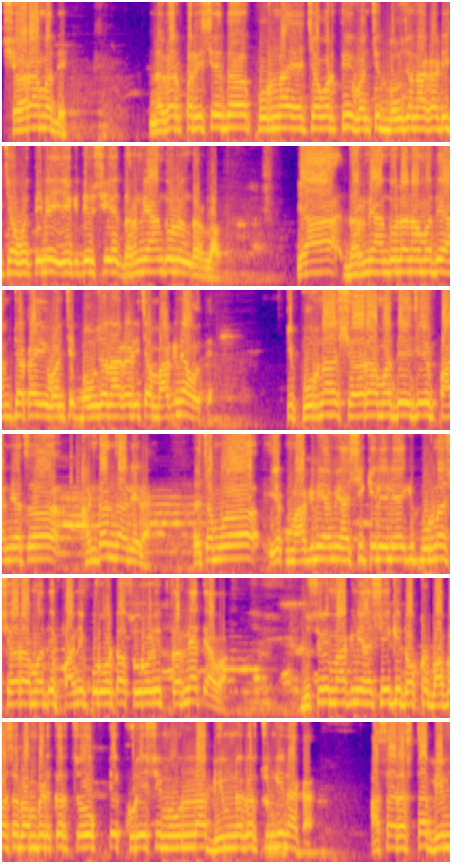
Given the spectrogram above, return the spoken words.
शहरामध्ये नगर परिषद पूर्ण याच्यावरती वंचित बहुजन आघाडीच्या वतीने एक दिवसीय धरणे आंदोलन धरला या धरणे आंदोलनामध्ये आमच्या काही वंचित बहुजन आघाडीच्या मागण्या होत्या. की पूर्ण शहरामध्ये जे पाण्याचं खंडन झालेलं आहे त्याच्यामुळं एक मागणी आम्ही अशी केलेली आहे की पूर्ण शहरामध्ये पाणी पुरवठा सुरळीत करण्यात यावा. दुसरी मागणी अशी आहे की डॉक्टर बाबासाहेब आंबेडकर चौक ते खुरेशी मोहल्ला भीमनगर चुंगी नाका असा रस्ता भीम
